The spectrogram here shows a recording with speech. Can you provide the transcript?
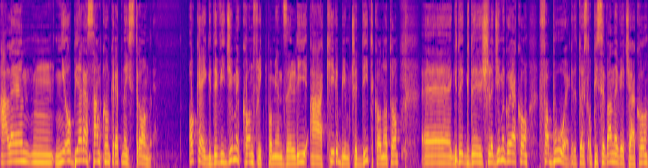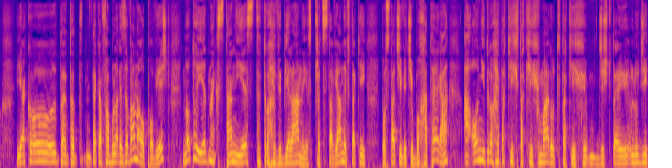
ale mm, nie obiera sam konkretnej strony. Okej, okay, gdy widzimy konflikt pomiędzy Lee a Kirbym czy Ditko, no to e, gdy, gdy śledzimy go jako fabułę, gdy to jest opisywane, wiecie, jako, jako ta, ta, taka fabularyzowana opowieść, no to jednak Stan jest trochę wybielany, jest przedstawiany w takiej postaci, wiecie, bohatera, a oni trochę takich, takich marut, takich gdzieś tutaj ludzi,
